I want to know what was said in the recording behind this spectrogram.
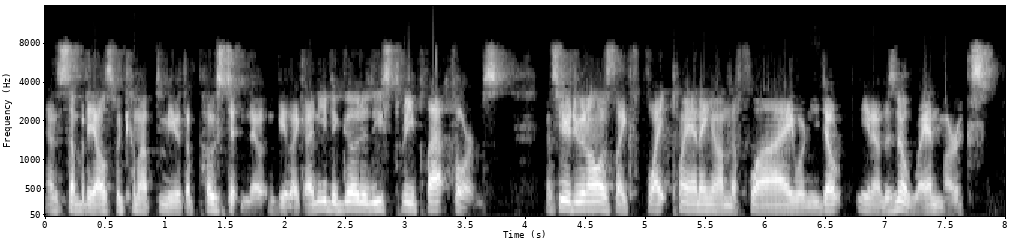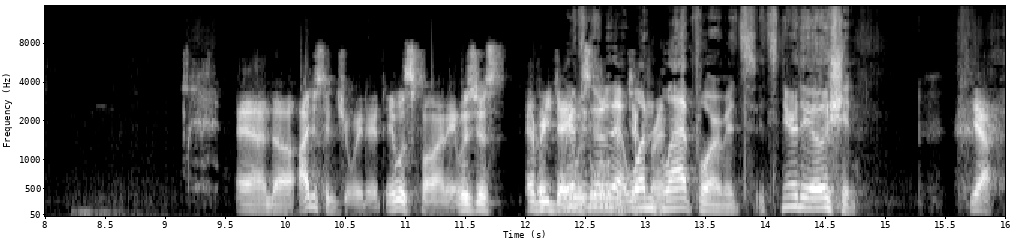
and somebody else would come up to me with a post-it note and be like, I need to go to these three platforms. And so you're doing all this like flight planning on the fly when you don't, you know, there's no landmarks and uh, I just enjoyed it. It was fun. It was just every day was a little to that bit one platform. It's it's near the ocean. Yeah.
